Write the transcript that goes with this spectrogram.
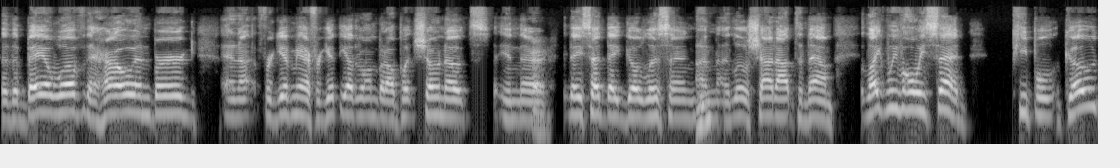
the Beowulf, the Heroineburgh, and uh, forgive me, I forget the other one, but I'll put show notes in there. Okay. They said they'd go listen, mm-hmm. and a little shout out to them. Like we've always said, people go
